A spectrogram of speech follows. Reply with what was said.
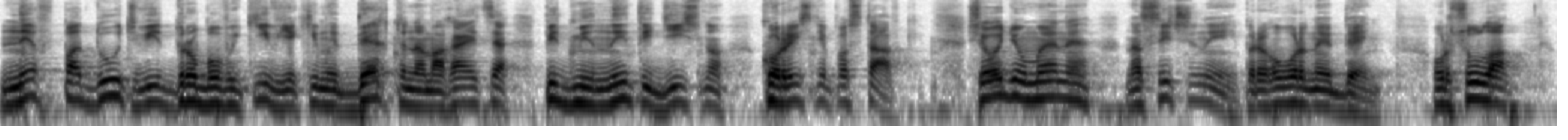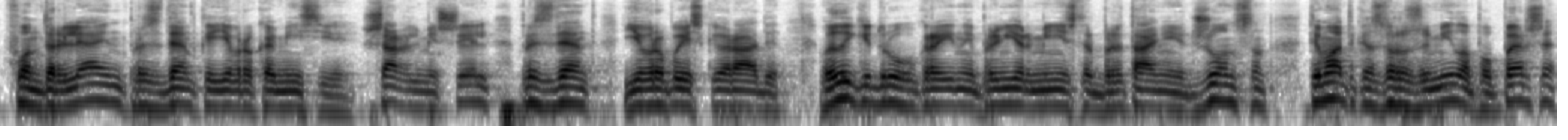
не впадуть від дробовиків, якими дехто намагається підмінити дійсно корисні поставки. Сьогодні у мене насичений переговорний день. Урсула фон дер Ляйн, президентка Єврокомісії, Шарль Мішель, президент Європейської ради, великий друг України, прем'єр-міністр Британії Джонсон. Тематика зрозуміла. По-перше,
